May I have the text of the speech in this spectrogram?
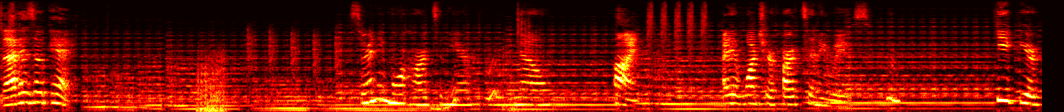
That is okay. Is there any more hearts in here? No. Fine. I didn't want your hearts anyways. Keep your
